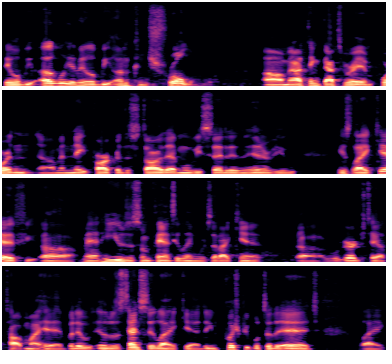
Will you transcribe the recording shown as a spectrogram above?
They will be ugly and they will be uncontrollable. Um, and I think that's very important. Um, and Nate Parker, the star of that movie, said it in an interview, he's like, "Yeah, if you, uh, man, he uses some fancy language that I can't uh, regurgitate off the top of my head, but it, it was essentially like, yeah, you push people to the edge, like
